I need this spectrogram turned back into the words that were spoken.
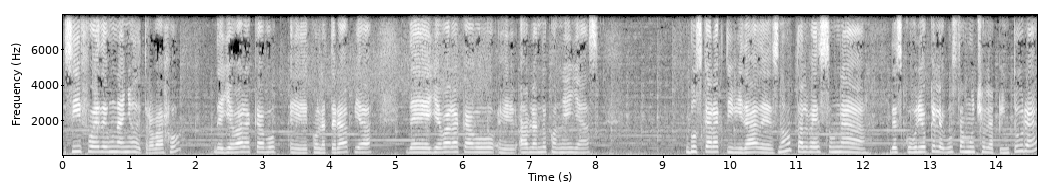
sí fue de un año de trabajo, de llevar a cabo eh, con la terapia, de llevar a cabo hablando con ellas, buscar actividades, ¿no? Tal vez una descubrió que le gusta mucho la pintura,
